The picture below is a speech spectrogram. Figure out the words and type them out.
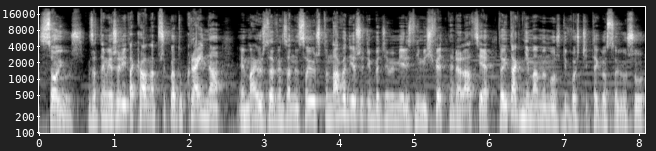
sojusz. Zatem jeżeli taka na przykład Ukraina e, ma już zawiązany sojusz, to nawet jeżeli będziemy mieli z nimi świetne relacje, to i tak nie mamy możliwości tego sojuszu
